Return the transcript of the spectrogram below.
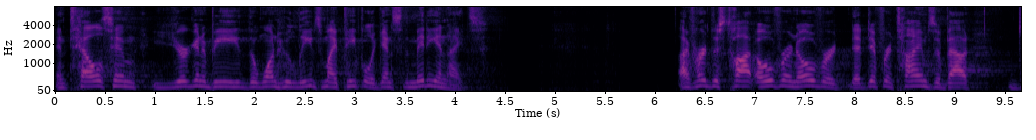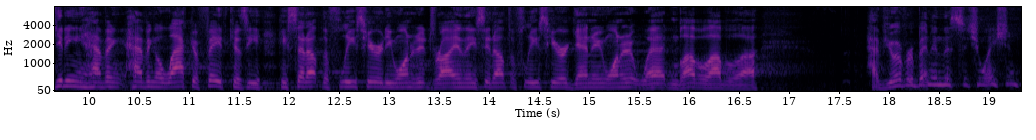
and tells him, You're going to be the one who leads my people against the Midianites. I've heard this taught over and over at different times about getting having having a lack of faith because he he set out the fleece here and he wanted it dry and then he set out the fleece here again and he wanted it wet and blah blah blah blah. Have you ever been in this situation?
